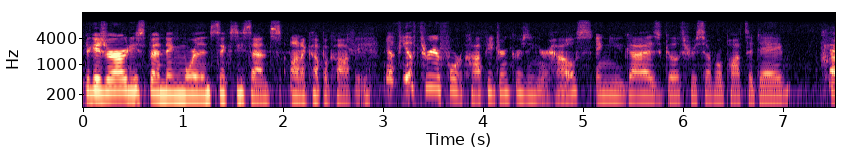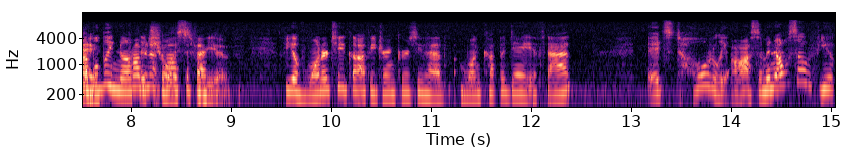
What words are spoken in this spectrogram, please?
because you're already spending more than 60 cents on a cup of coffee. now, if you have three or four coffee drinkers in your house and you guys go through several pots a day, probably not probably the not choice for you. If you have one or two coffee drinkers who have one cup a day, if that, it's totally awesome. And also, if you,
